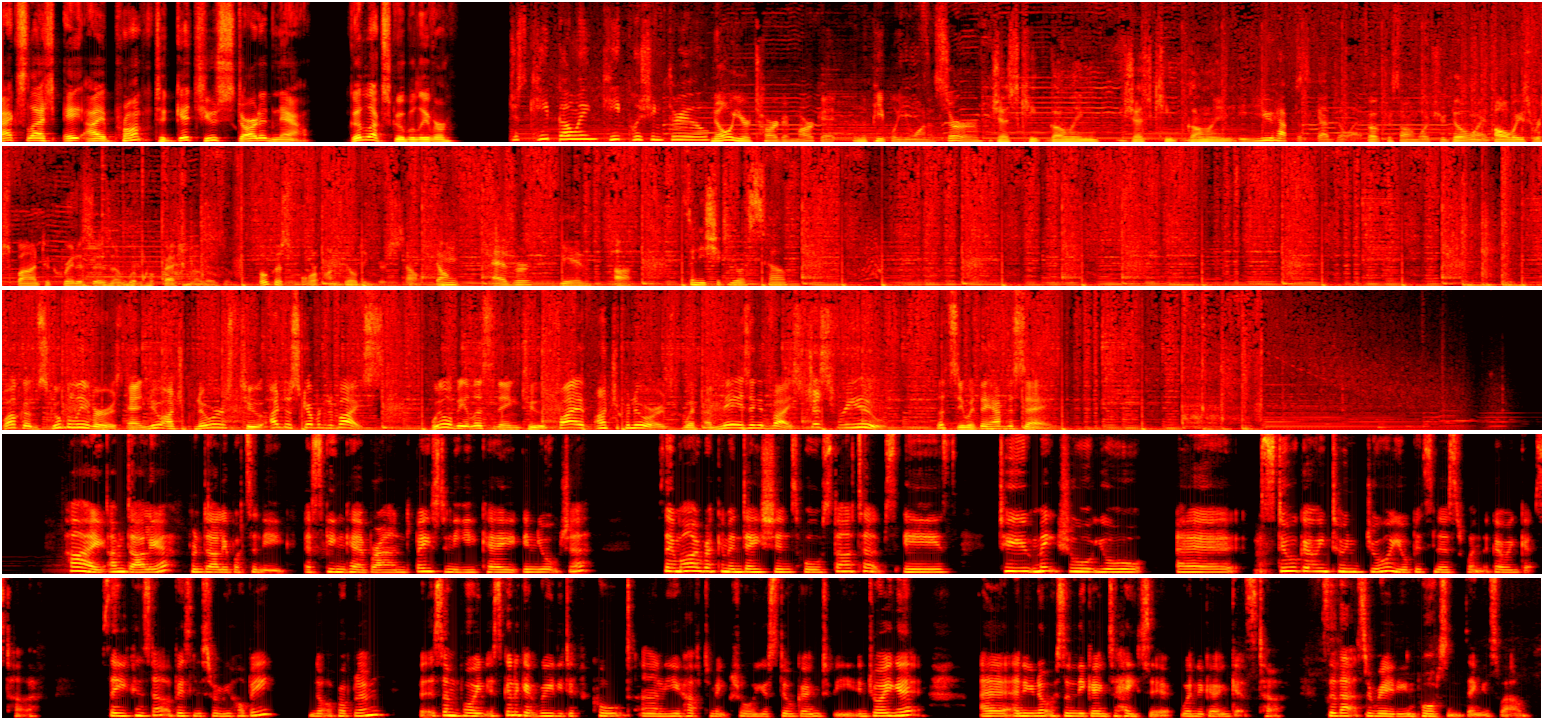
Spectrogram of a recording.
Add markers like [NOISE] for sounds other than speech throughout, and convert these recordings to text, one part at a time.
backslash AI prompt to get you started now. Good luck, School Believer. Just keep going, keep pushing through. Know your target market and the people you want to serve. Just keep going, just keep going. You have to schedule it. Focus on what you're doing. Always respond to criticism with professionalism. Focus more on building yourself. Don't ever give up. Finish it yourself. Welcome, School Believers and new entrepreneurs to Undiscovered Advice. We will be listening to five entrepreneurs with amazing advice just for you. Let's see what they have to say. Hi, I'm Dalia from Dalia Botanique, a skincare brand based in the UK in Yorkshire. So, my recommendations for startups is to make sure you're uh, still going to enjoy your business when the going gets tough. So, you can start a business from your hobby, not a problem. But at some point, it's going to get really difficult, and you have to make sure you're still going to be enjoying it, uh, and you're not suddenly going to hate it when the going gets tough. So that's a really important thing as well.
